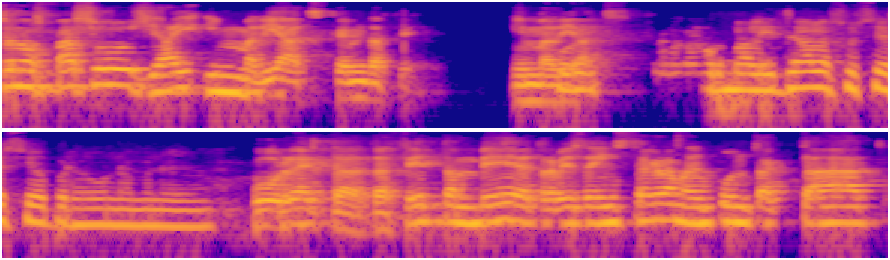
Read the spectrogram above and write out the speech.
són els passos ja immediats que hem de fer. Immediats. formalitzar l'associació, per alguna manera. Correcte. De fet, també a través d'Instagram han contactat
